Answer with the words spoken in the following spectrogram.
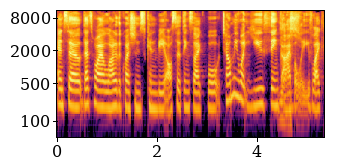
And so that's why a lot of the questions can be also things like, well, tell me what you think yes. I believe. Like,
